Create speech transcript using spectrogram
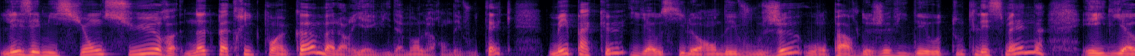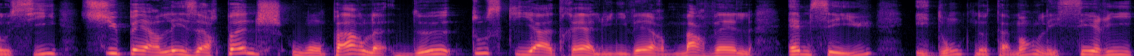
les émissions sur notepatrick.com. Alors il y a évidemment le rendez-vous tech, mais pas que. Il y a aussi le rendez-vous jeu où on parle de jeux vidéo toutes les semaines. Et il y a aussi Super Laser Punch où on parle de tout ce qui a trait à l'univers Marvel MCU et donc notamment les séries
